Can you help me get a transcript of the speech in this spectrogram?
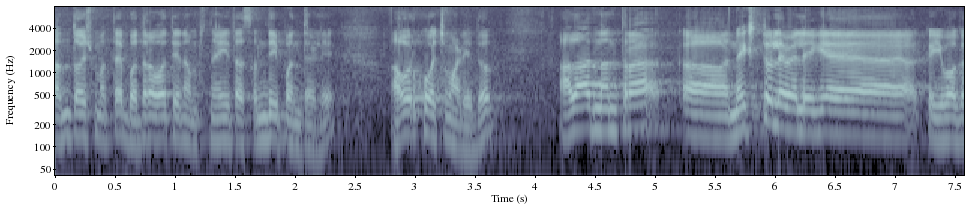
ಸಂತೋಷ್ ಮತ್ತು ಭದ್ರಾವತಿ ನಮ್ಮ ಸ್ನೇಹಿತ ಸಂದೀಪ್ ಅಂತೇಳಿ. ಅವ್ರು ಕೋಚ್ ಮಾಡಿದ್ದು. ಅದಾದ ನಂತರ ನೆಕ್ಸ್ಟ್ ಲೆವೆಲಿಗೆ ಇವಾಗ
